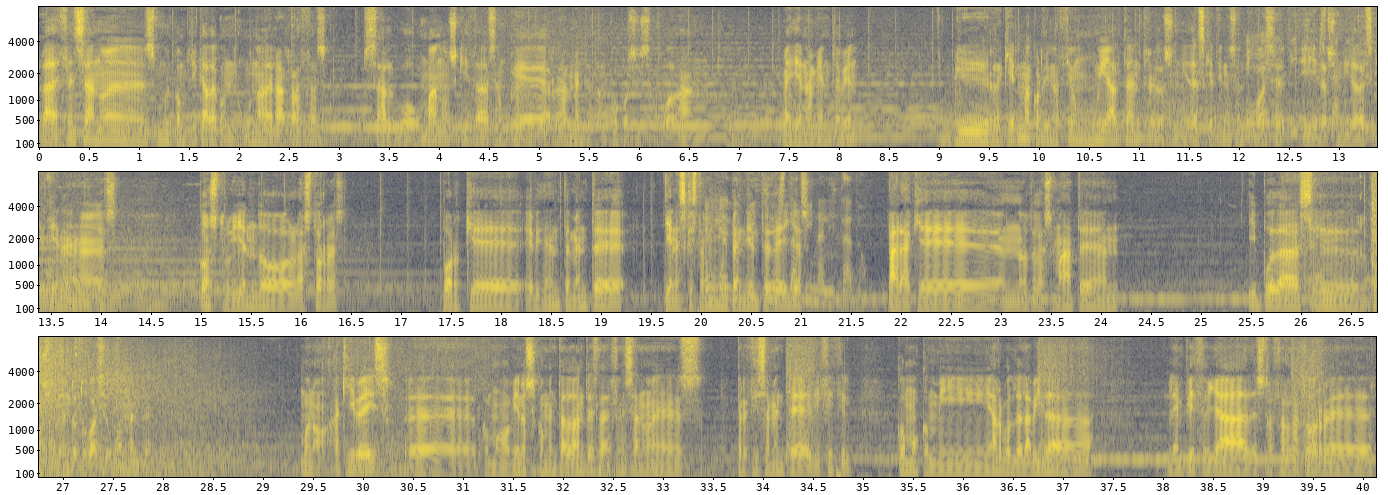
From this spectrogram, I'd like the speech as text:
la defensa no es muy complicada con ninguna de las razas, salvo humanos quizás, aunque realmente tampoco si se juegan medianamente bien. Y requiere una coordinación muy alta entre las unidades que tienes en tu base y las unidades que tienes construyendo las torres. Porque evidentemente tienes que estar muy pendiente de ellas para que no te las maten y puedas seguir construyendo tu base igualmente. Bueno, aquí veis, eh, como bien os he comentado antes, la defensa no es precisamente difícil, como con mi árbol de la vida le empiezo ya a destrozar la torre,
